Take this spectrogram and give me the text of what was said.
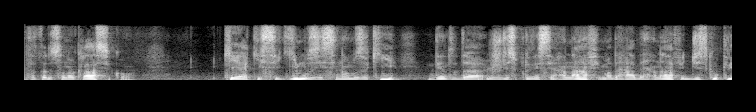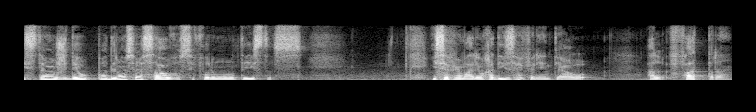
tradicional clássico, que é a que seguimos e ensinamos aqui, dentro da jurisprudência Hanafi, Madhhab Hanafi, diz que o cristão e o judeu poderão ser salvos se forem monoteístas. Isso é afirmado em um hadith referente ao Al-Fatra,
